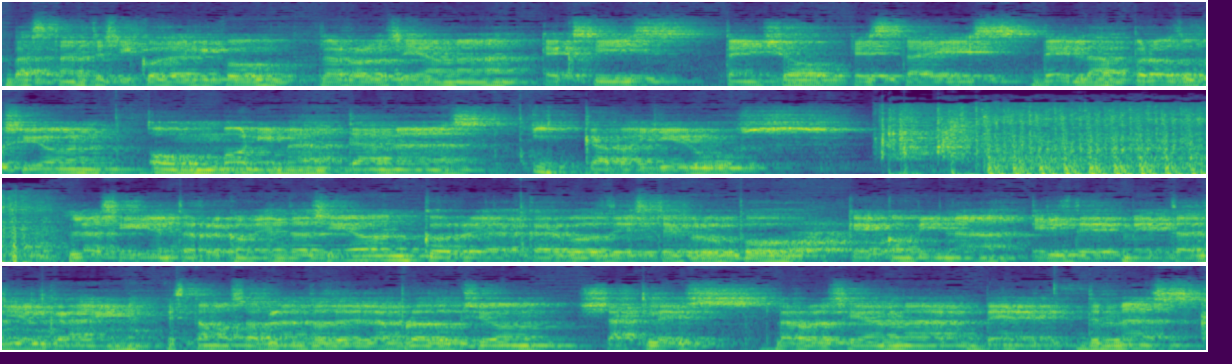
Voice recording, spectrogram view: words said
bastante psicodélico. La rola se llama Existential. Esta es de la producción homónima Damas y Caballeros. La siguiente recomendación corre a cargo de este grupo que combina el death metal y el grind. Estamos hablando de la producción Shackless. La rola se llama Bennett the Mask.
